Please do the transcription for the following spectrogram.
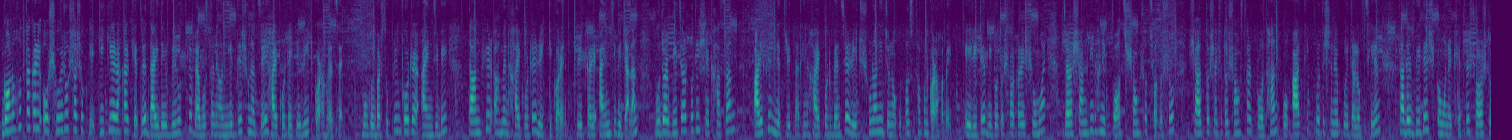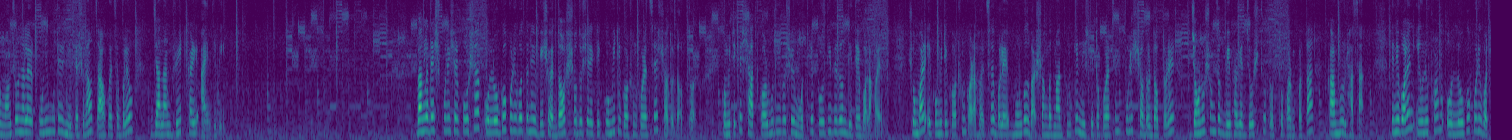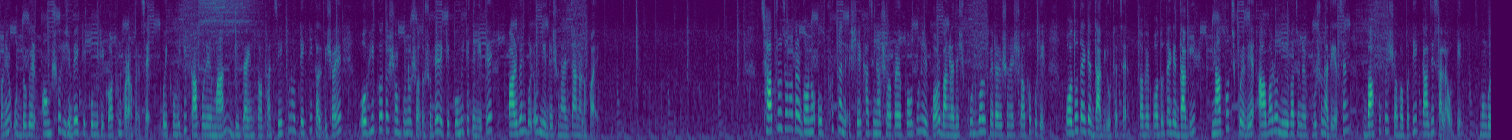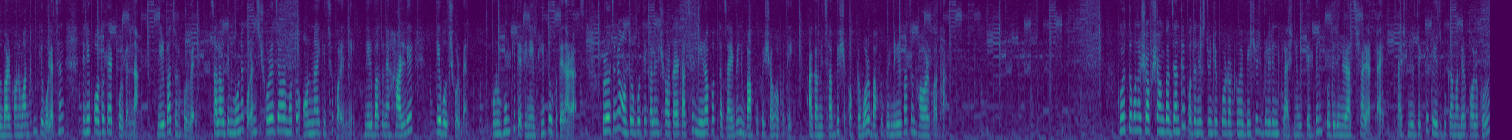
গণহত্যাকারী ও স্বৈর শাসককে টিকিয়ে রাখার ক্ষেত্রে দায়ীদের বিরুদ্ধে ব্যবস্থা নেওয়ার নির্দেশনা চেয়ে হাইকোর্টে একটি রিট করা হয়েছে। মঙ্গলবার সুপ্রিম কোর্টের আইনজীবী তানভীর আহমেদ হাইকোর্টে রিটটি করেন। রিটকারী আইনজীবী জানান, বুধবার বিচারপতি শেখ হাসান আরিফের নেতৃত্বাধীন হাইকোর্ট বেঞ্চে রিট শুনানির জন্য উপস্থাপন করা হবে। এই রিটে বিগত সরকারের সময় যারা সাংবিধানিক পদ, সংসদ সদস্য, স্বায়ত্তশাসিত সংস্থার প্রধান ও আর্থিক প্রতিষ্ঠানের পরিচালক ছিলেন, তাদের বিদেশ গমনের ক্ষেত্রে স্বরাষ্ট্র মন্ত্রণালয়ের অনুমতির নির্দেশনাও চাওয়া হয়েছে বলেও জানান রিটকারী আইনজীবী। বাংলাদেশ পুলিশের পোশাক ও লোগো পরিবর্তনের বিষয়ে দশ সদস্যের একটি কমিটি গঠন করেছে সদর দপ্তর। কমিটিকে সাত কর্মদিবসের মধ্যে প্রতিবেদন দিতে বলা হয়। সোমবার এ কমিটি গঠন করা হয়েছে বলে মঙ্গলবার সংবাদ মাধ্যমকে নিশ্চিত করেছেন পুলিশ সদর দপ্তরের জনসংযোগ বিভাগের জ্যেষ্ঠ তথ্য কর্মকর্তা কামরুল হাসান। তিনি বলেন, ইউনিফর্ম ও লোগো পরিবর্তনের উদ্যোগের অংশ হিসেবে একটি কমিটি গঠন করা হয়েছে। ওই কমিটি কাপড়ের মান, ডিজাইন তথা যে কোনো টেকনিক্যাল বিষয়ে অভিজ্ঞতা সম্পন্ন সদস্যদের একটি কমিটিতে নিতে পারবেন বলেও নির্দেশনায় জানানো হয়। ছাত্র জনতার গণ অভ্যুত্থানে শেখ হাসিনা সরকারের পতনের পর বাংলাদেশ ফুটবল ফেডারেশনের সভাপতির পদত্যাগের দাবি উঠেছে। তবে পদত্যাগের দাবি নাকচ করে দিয়ে আবারও নির্বাচনের ঘোষণা দিয়েছেন বাফুফের সভাপতি কাজী সালাউদ্দিন। মঙ্গলবার গণমাধ্যমকে বলেছেন, তিনি পদত্যাগ করবেন না, নির্বাচন করবেন। সালাউদ্দিন মনে করেন, সরে যাওয়ার মতো অন্যায় কিছু করেননি। নির্বাচনে হারলে কেবল সরবেন। কোনো হুমকিতে তিনি ভীত হতে নারাজ। প্রয়োজনে অন্তর্বর্তীকালীন সরকারের কাছে নিরাপত্তা চাইবেন বাফুফের সভাপতি। আগামী ছাব্বিশ অক্টোবর বাফুফের নির্বাচন হওয়ার কথা। গুরুত্বপূর্ণ সব সংবাদ জানতে পদা নিউজ টোয়েন্টি ফোর ডট কমের বিশেষ বুলেটিন ফ্ল্যাশ নিউজ দেখবেন প্রতিদিন রাত সাড়ে আটটায়। ফ্ল্যাশ নিউজ দেখতে ফেসবুকে আমাদের ফলো করুন।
